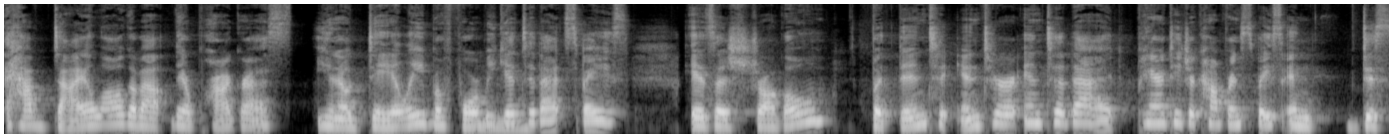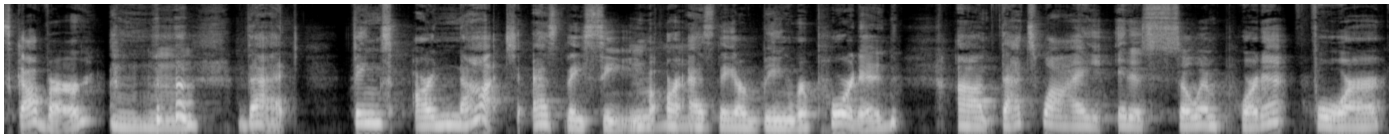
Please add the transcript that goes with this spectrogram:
have dialogue about their progress, you know, daily before we mm-hmm. get to that space is a struggle. But then to enter into that parent teacher conference space and discover mm-hmm. that things are not as they seem mm-hmm. or as they are being reported. Um, that's why it is so important for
